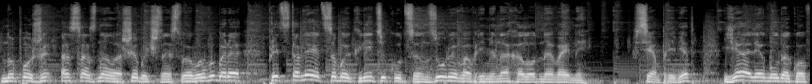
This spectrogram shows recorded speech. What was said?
но позже осознал ошибочность своего выбора, представляет собой критику цензуры во времена Холодной войны. Всем привет, я Олег Булдаков,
